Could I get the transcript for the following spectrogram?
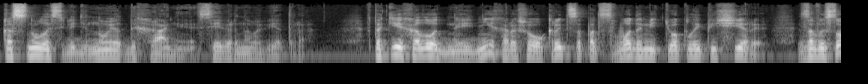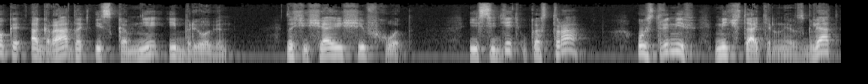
коснулось ледяное дыхание северного ветра. В такие холодные дни хорошо укрыться под сводами теплой пещеры, за высокой оградой из камней и бревен, защищающей вход, и сидеть у костра, устремив мечтательный взгляд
